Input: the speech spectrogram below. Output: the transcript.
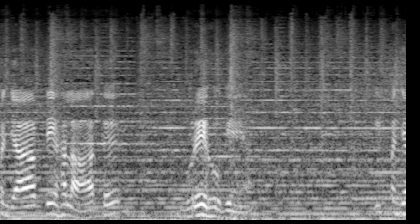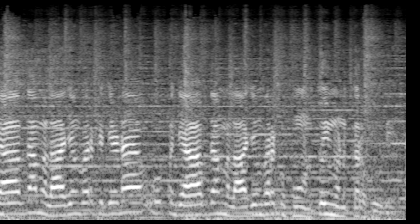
ਪੰਜਾਬ ਦੇ ਹਾਲਾਤ ਬੁਰੇ ਹੋ ਗਏ ਆ। ਕਿ ਪੰਜਾਬ ਦਾ ਮੁਲਾਜ਼ਮ ਵਰਗ ਜਿਹੜਾ, ਉਹ ਪੰਜਾਬ ਦਾ ਮੁਲਾਜ਼ਮ ਵਰਗ ਹੋਣ ਤੋਂ ਹੀ ਮੁਨਕਰ ਹੋ ਰਿਹਾ।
